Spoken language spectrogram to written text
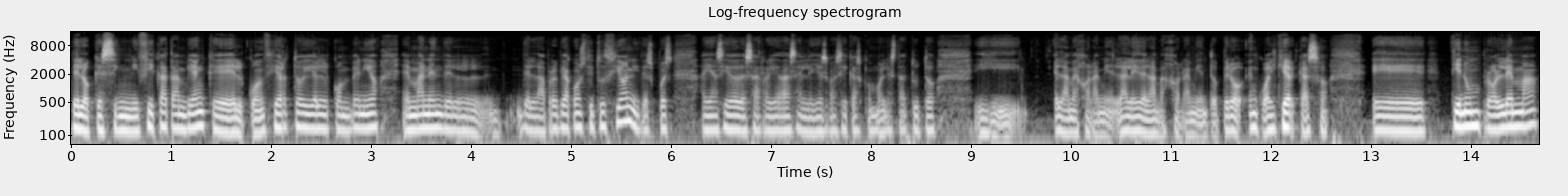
de lo que significa también que el concierto y el convenio emanen de la propia Constitución y después hayan sido desarrolladas en leyes básicas como el Estatuto y la ley del mejoramiento. Pero en cualquier caso, eh, tiene un problema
